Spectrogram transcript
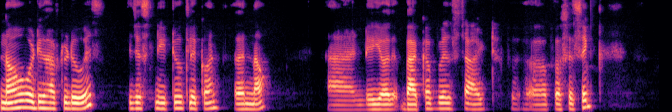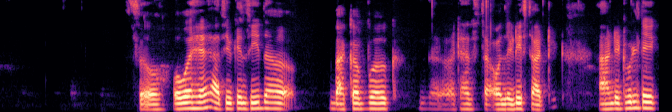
now what you have to do is you just need to click on run now. And your backup will start uh, processing. So over here as you can see the backup work uh, it has already started. And it will take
